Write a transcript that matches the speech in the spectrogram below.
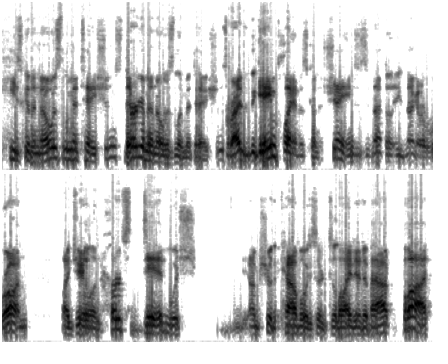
he's going to know his limitations. They're going to know his limitations, right? The game plan is going to change. He's not he's not going to run like Jalen Hurts did, which I'm sure the Cowboys are delighted about. But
